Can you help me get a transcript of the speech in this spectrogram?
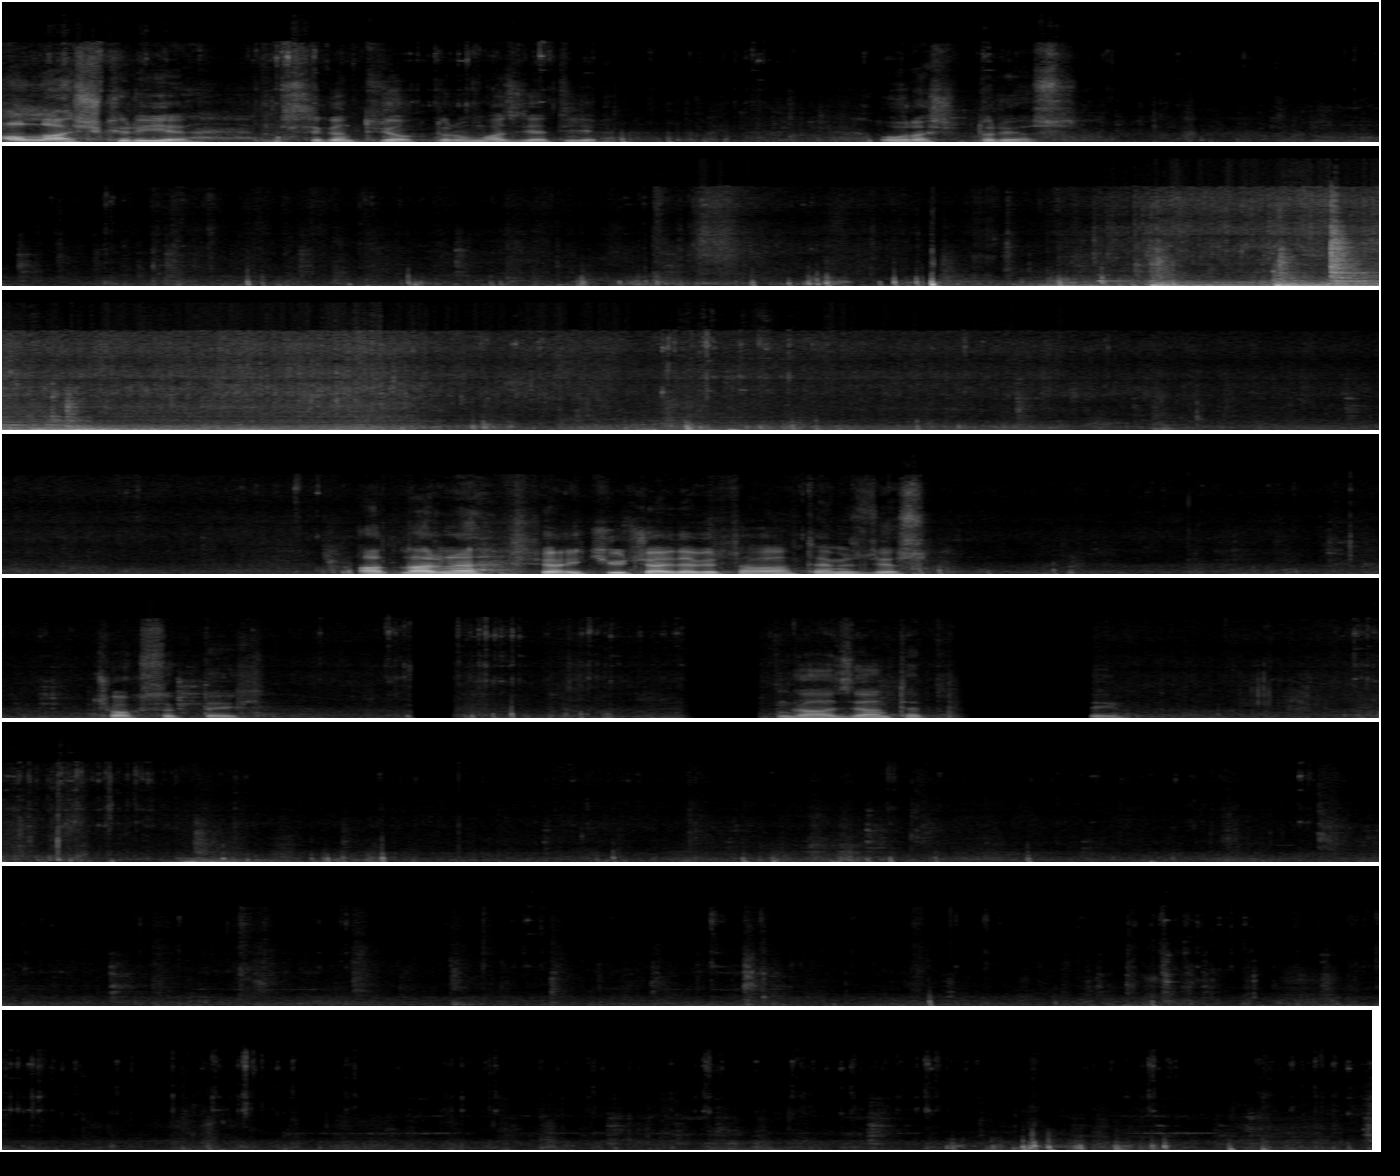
Allah şükür iyi. Bir sıkıntı yok. Durum vaziyet iyi. Uğraşıp duruyoruz. Atlarını şöyle 2-3 ayda bir falan temizliyorsun. Çok sık değil. Gaziantep'teyim.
